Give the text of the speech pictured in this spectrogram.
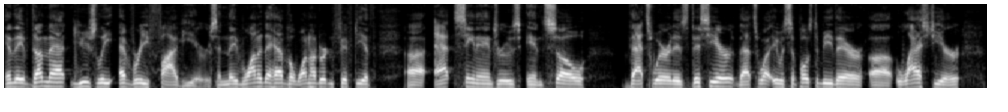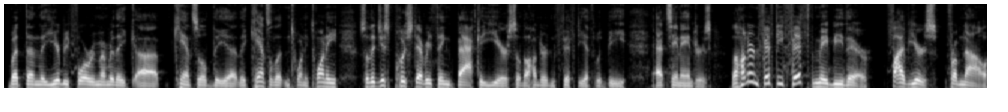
And they've done that usually every five years. And they've wanted to have the 150th uh, at St. Andrews. And so that's where it is this year. That's what it was supposed to be there uh, last year, but then the year before, remember they uh, canceled the uh, they canceled it in 2020, so they just pushed everything back a year. So the 150th would be at St Andrews. The 155th may be there five years from now.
